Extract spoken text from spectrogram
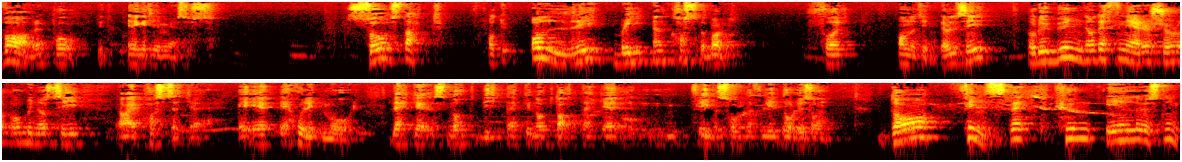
vare på ditt eget liv med Jesus. Så sterkt at du aldri blir en kasteball for andre ting. Det vil si, når du begynner å definere deg sjøl og begynner å si ja, jeg passer ikke, jeg, jeg, jeg holder ikke mål, det er ikke nok ditt, det er ikke nok datt, det er ikke for lite sånn, det er for litt dårlig sånn da finnes det kun én løsning.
